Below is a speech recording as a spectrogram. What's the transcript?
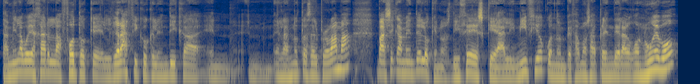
también la voy a dejar en la foto que el gráfico que lo indica en, las notas del programa, básicamente lo que nos dice es que al inicio, cuando empezamos a aprender algo nuevo,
